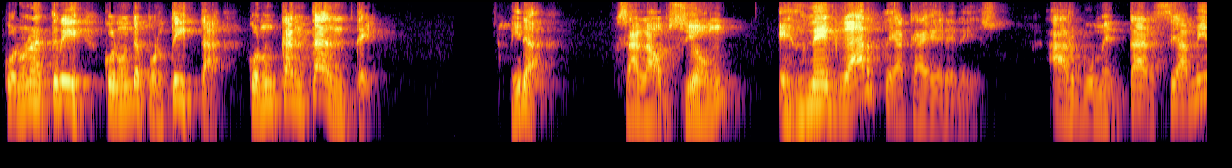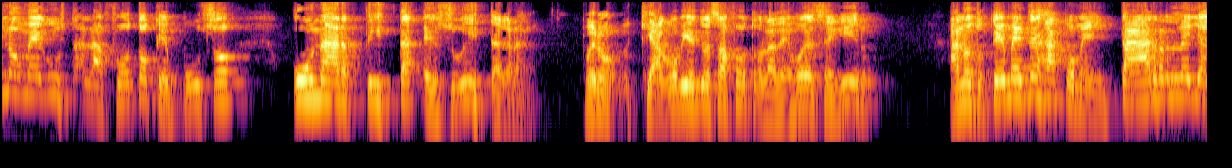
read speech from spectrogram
con una actriz, con un deportista, con un cantante. Mira, o sea, la opción es negarte a caer en eso, argumentar. Si a mí no me gusta la foto que puso un artista en su Instagram, bueno, ¿qué hago viendo esa foto? La dejo de seguir. Ah, no, tú te metes a comentarle y a,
